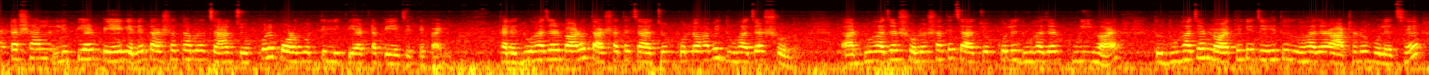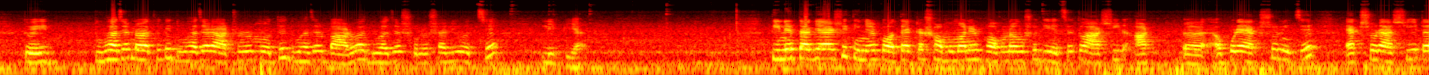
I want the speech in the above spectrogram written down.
একটা সাল লিপিয়ার পেয়ে গেলে তার সাথে আমরা চার যোগ করে পরবর্তী লিপিয়ারটা পেয়ে যেতে পারি। তাহলে দু হাজার বারো তার সাথে চার যোগ করলে হবে দু হাজার ষোলো। আর দু হাজার ষোলোর সাথে চার যোগ করলে দু হাজার কুড়ি হয়। তো দু হাজার নয় থেকে যেহেতু দু হাজার আঠারো বলেছে, তো এই দু হাজার নয় থেকে দু হাজার আঠেরোর মধ্যে দু হাজার বারো আর দু হাজার ষোলো সালই হচ্ছে লিপিয়ার তিনের তাগে আসি তিনের কত একটা সমমানের ভগ্নাংশ দিয়েছে, তো আশির আট ওপরে একশো নিচে একশোর আশি, এটা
